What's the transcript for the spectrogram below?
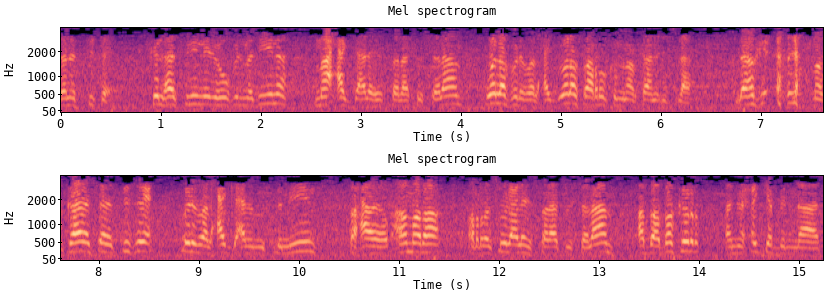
سنة تسع. كل هالسنين اللي هو في المدينة ما حج عليه الصلاة والسلام ولا فرض الحج ولا صار ركن من أركان الإسلام. لكن لما كانت سنة تسع فرض الحج على المسلمين فأمر الرسول عليه الصلاة والسلام أبا بكر أن يحج بالناس.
